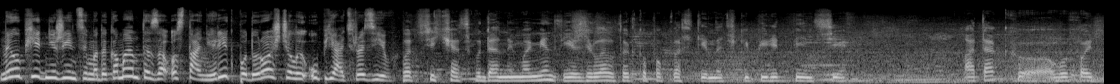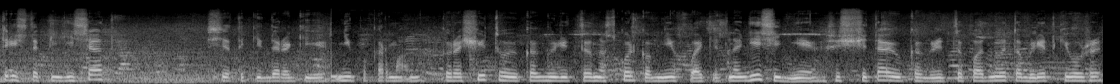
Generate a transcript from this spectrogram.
Необхідні жінці медикаменти за останній рік подорожчали у п'ять разів. Вот сейчас, в данный момент, я взяла только по пластиночке перед пенсией. А так э, выходит 350, все такие дорогие, не по карману. Рассчитываю, как говорится, насколько мне хватит. На 10 дней считаю, как говорится, по одной таблетке уже.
